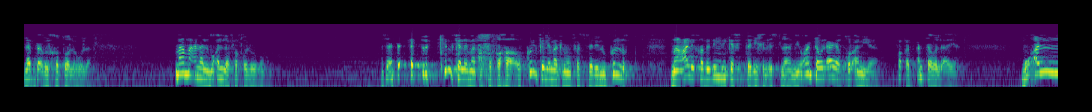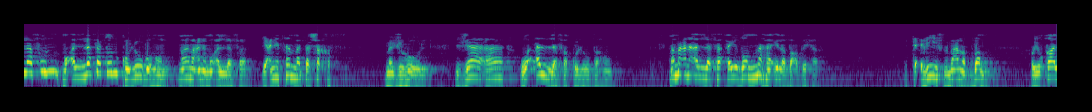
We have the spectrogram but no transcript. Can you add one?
نبدأ بالخطوة الأولى. ما معنى المؤلفة قلوبهم؟ أنت اترك كل كلمات الفقهاء وكل كلمات المفسرين وكل ما علق بذهنك في التاريخ الإسلامي وأنت والآية القرآنية فقط أنت والآية. مؤلف مؤلفة قلوبهم. ما معنى مؤلفة؟ يعني ثمة شخص مجهول جاء وألف قلوبهم. ما معنى ألف؟ أي ضمها إلى بعضها. التأليف بمعنى الضم. ويقال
